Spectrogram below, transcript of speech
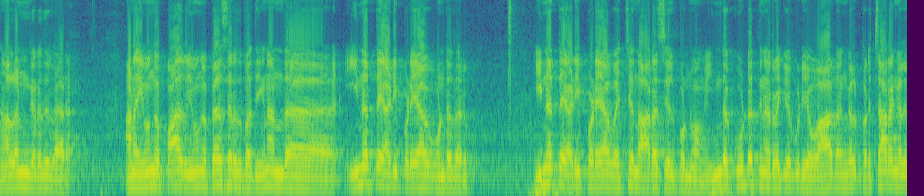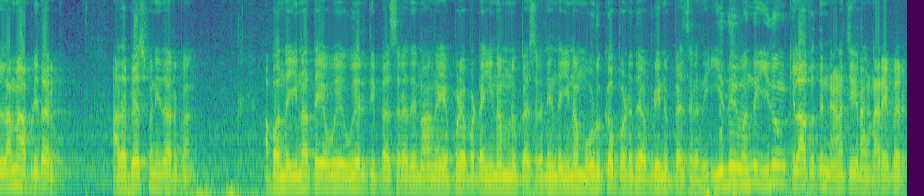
நலன்கிறது வேறு. ஆனால் இவங்க பா இவங்க பேசுகிறது பார்த்திங்கன்னா அந்த இனத்தை அடிப்படையாக கொண்டதாக இருக்கும். இனத்தை அடிப்படையாக வச்சு அந்த அரசியல் பண்ணுவாங்க. இந்த கூட்டத்தினர் வைக்கக்கூடிய வாதங்கள் பிரச்சாரங்கள் எல்லாமே அப்படி தான் இருக்கும். அதை பேஸ் பண்ணி தான் இருப்பாங்க. அப்போ அந்த இனத்தை உயர்த்தி பேசுகிறது நாங்கள் எப்படிப்பட்ட இனம்னு பேசுகிறது இந்த இனம் ஒடுக்கப்படுது அப்படின்னு பேசுகிறது இது வந்து இதுவும் கிலாஃபத்துன்னு நினச்சிக்கிறாங்க நிறைய பேர்.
